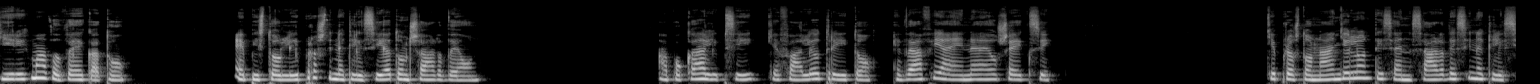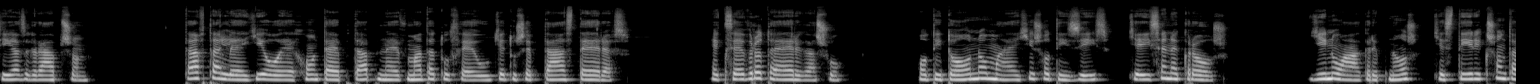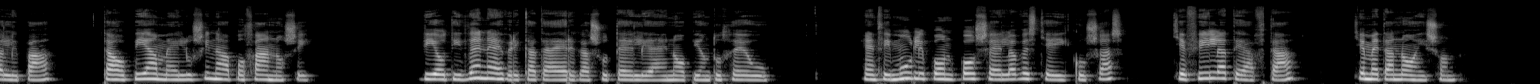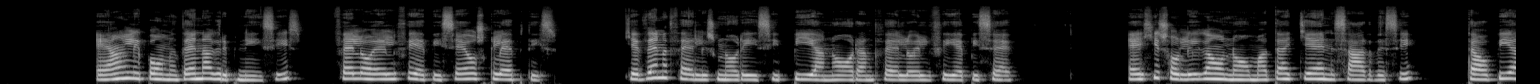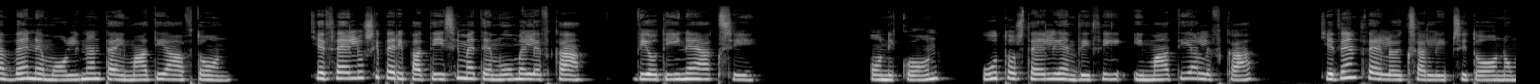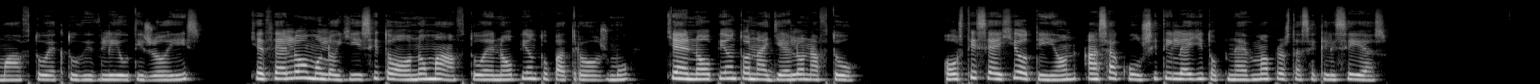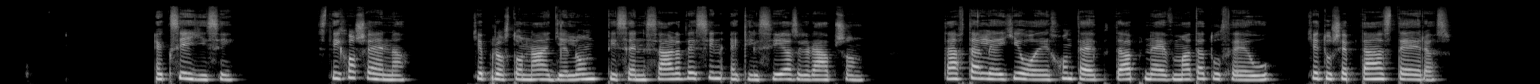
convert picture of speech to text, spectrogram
Κήρυγμα 12 Επιστολή προς την Εκκλησία των Σάρδεων. Αποκάλυψη, κεφάλαιο 3, εδάφια 1 έως 6 Και προς τον άγγελον της ενσάρδεσιν Εκκλησίας γράψων. Ταύτα λέγει ο έχων τα επτά πνεύματα του Θεού και τους επτά αστέρας. Εξεύρω τα έργα σου, ότι το όνομα έχεις ότι ζεις και είσαι νεκρός γίνου άγρυπνος και στήριξον τα λοιπά, τα οποία μέλουσι να αποθάνωση. Διότι δεν έβρικα τα έργα σου τέλεια ενώπιον του Θεού. Ενθυμού λοιπόν πώς έλαβες και οίκουσας και φύλατε αυτά και μετανόησον. Εάν λοιπόν δεν αγρυπνήσεις, θέλω έλθει επισέως κλέπτης και δεν θέλεις γνωρίσει ποιαν ώραν θέλω ελθεί επισέ έχει ολίγα ονόματα και ενσάρδεση, τα οποία δεν εμόλυναν τα ημάτια αυτών. Και θέλουσι περιπατήσει με τεμού με λευκά, διότι είναι άξιοι. Ο Νικόν ούτως θέλει ενδυθεί ημάτια λευκά και δεν θέλω εξαλείψει το όνομα αυτού εκ του βιβλίου της ζωής και θέλω ομολογήσει το όνομα αυτού ενώπιον του πατρός μου και ενώπιον των αγγέλων αυτού. Όστις έχει οτίον, ας ακούσει τι λέγει το πνεύμα προς τας εκκλησίας. Εξήγηση Στίχος 1 «Και προς τον άγγελον της ενσάρδεσιν εκκλησίας γράψων». Ταύτα λέγει ο έχων τα επτά πνεύματα του Θεού και τους επτά αστέρας.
